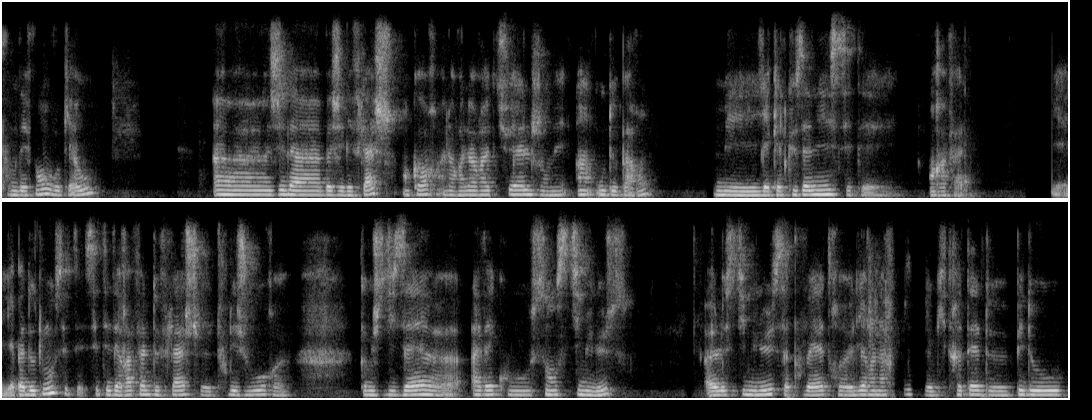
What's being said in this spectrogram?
pour me défendre au cas où. Euh, j'ai bah, les flashs encore. Alors à l'heure actuelle, j'en ai un ou deux par an. Mais il y a quelques années, c'était en rafale. Il n'y a, pas d'autre mot, c'était des rafales de flash euh, tous les jours, euh, comme je disais, euh, avec ou sans stimulus. le stimulus, ça pouvait être lire un article qui traitait de, pédo,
